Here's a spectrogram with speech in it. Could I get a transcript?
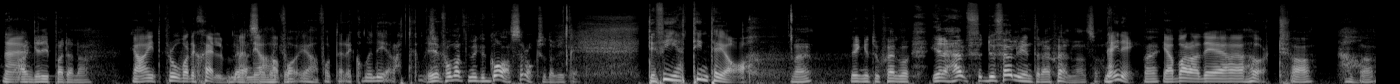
nej. angripa denna jag har inte provat det själv, men jag har, fått, jag har fått det rekommenderat. Får man inte mycket gaser också? Då, det vet inte jag. Nej, det är inget du själv... Är det här, du följer inte det här själv alltså? Nej, nej. nej. Jag bara det har jag hört. Ja. ja.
